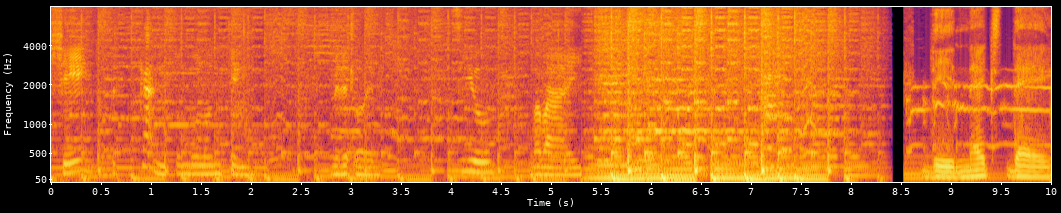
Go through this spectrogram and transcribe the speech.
share, tekan tombol lonceng. Berit Loren. See you. Bye bye the next day.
